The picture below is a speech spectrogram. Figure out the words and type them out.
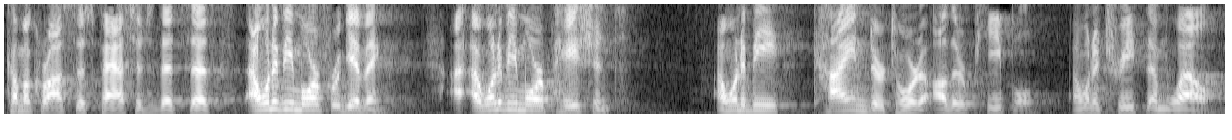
come across this passage that says, I want to be more forgiving, I, I want to be more patient, I want to be kinder toward other people, I want to treat them well.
